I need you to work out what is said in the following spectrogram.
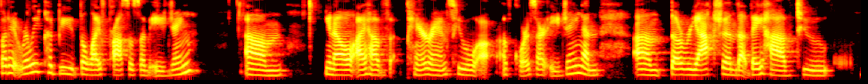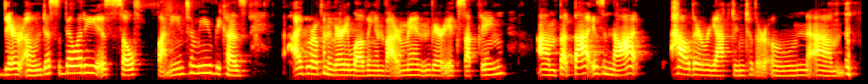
but it really could be the life process of aging. Um, you know, I have parents who, uh, of course, are aging, and um, the reaction that they have to their own disability is so funny to me because I grew up in a very loving environment and very accepting. Um, but that is not how they're reacting to their own um,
